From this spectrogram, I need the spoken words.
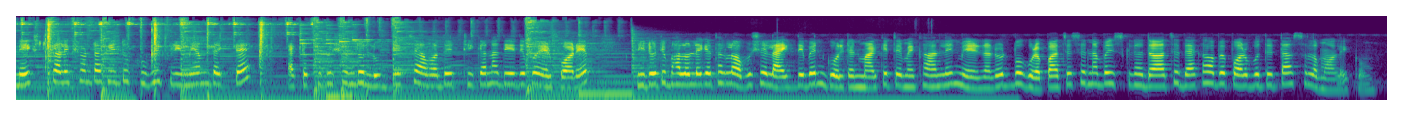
নেক্সট কালেকশনটা কিন্তু খুবই প্রিমিয়াম দেখতে। একটা খুবই সুন্দর লুক দিচ্ছে। আমাদের ঠিকানা দিয়ে দেবো এরপরে। ভিডিওটি ভালো লেগে থাকলে অবশ্যই লাইক দেবেন। গোল্ডেন মার্কেট এম খানলেন মেরিনা রোড বগুড়া। পাঁচেসের নাম্বার স্ক্রিনে দেওয়া আছে। দেখা হবে পরবর্তীতে। আসসালামু আলাইকুম।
